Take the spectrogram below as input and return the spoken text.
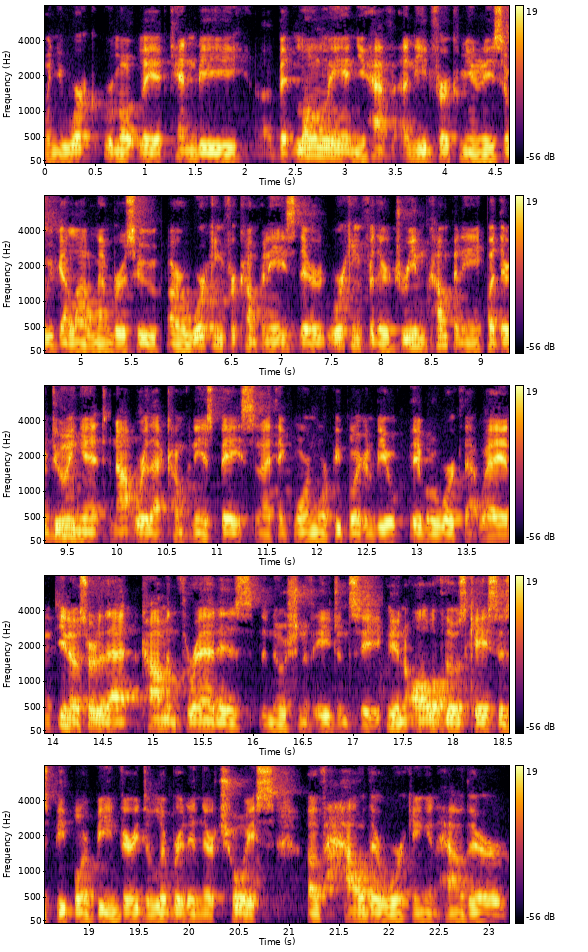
When you work remotely, it can be a bit lonely and you have a need for a community. So we've got a lot of members who are working for companies. They're working for their dream company, but they're doing it not where that company is based. And I think more and more people are going to be able to work that way. And, you know, sort of that common thread is the notion of agency. In all of those cases, people are being very deliberate in their choice of how they're working and how they're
